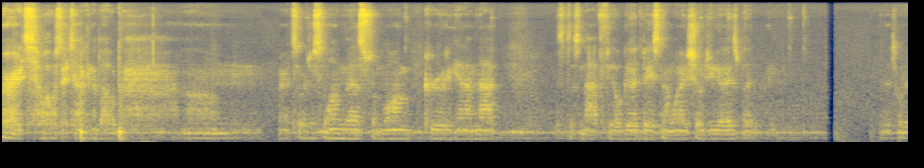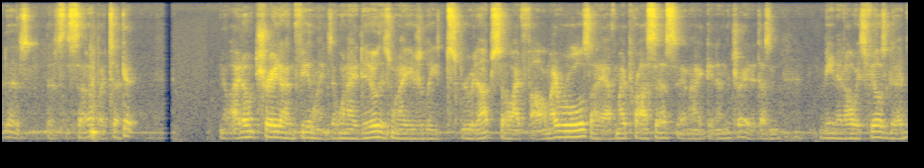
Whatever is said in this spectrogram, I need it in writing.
All right, so what was I talking about? So we're just long this, from long crude again. I'm not. This does not feel good based on what I showed you guys, but it is what it is. That's the setup. I took it. You know, I don't trade on feelings, and when I do, is when I usually screw it up. So I follow my rules, I have my process, and I get in the trade. It doesn't mean it always feels good,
